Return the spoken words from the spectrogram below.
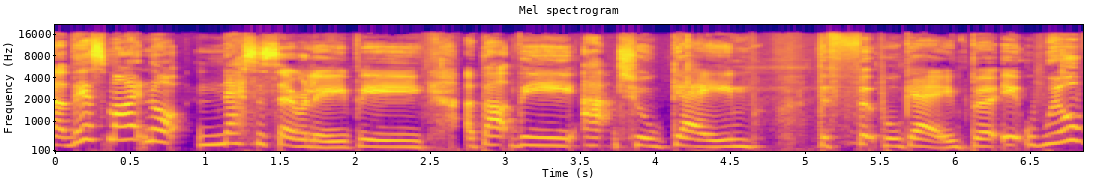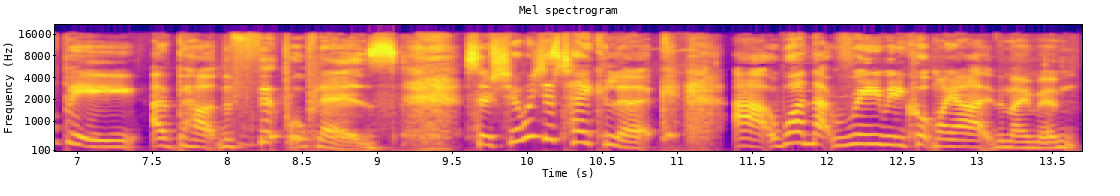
Now, this might not necessarily be about the actual game, the football game, but it will be about the football players. So, shall we just take a look at one that really, really caught my eye at the moment?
